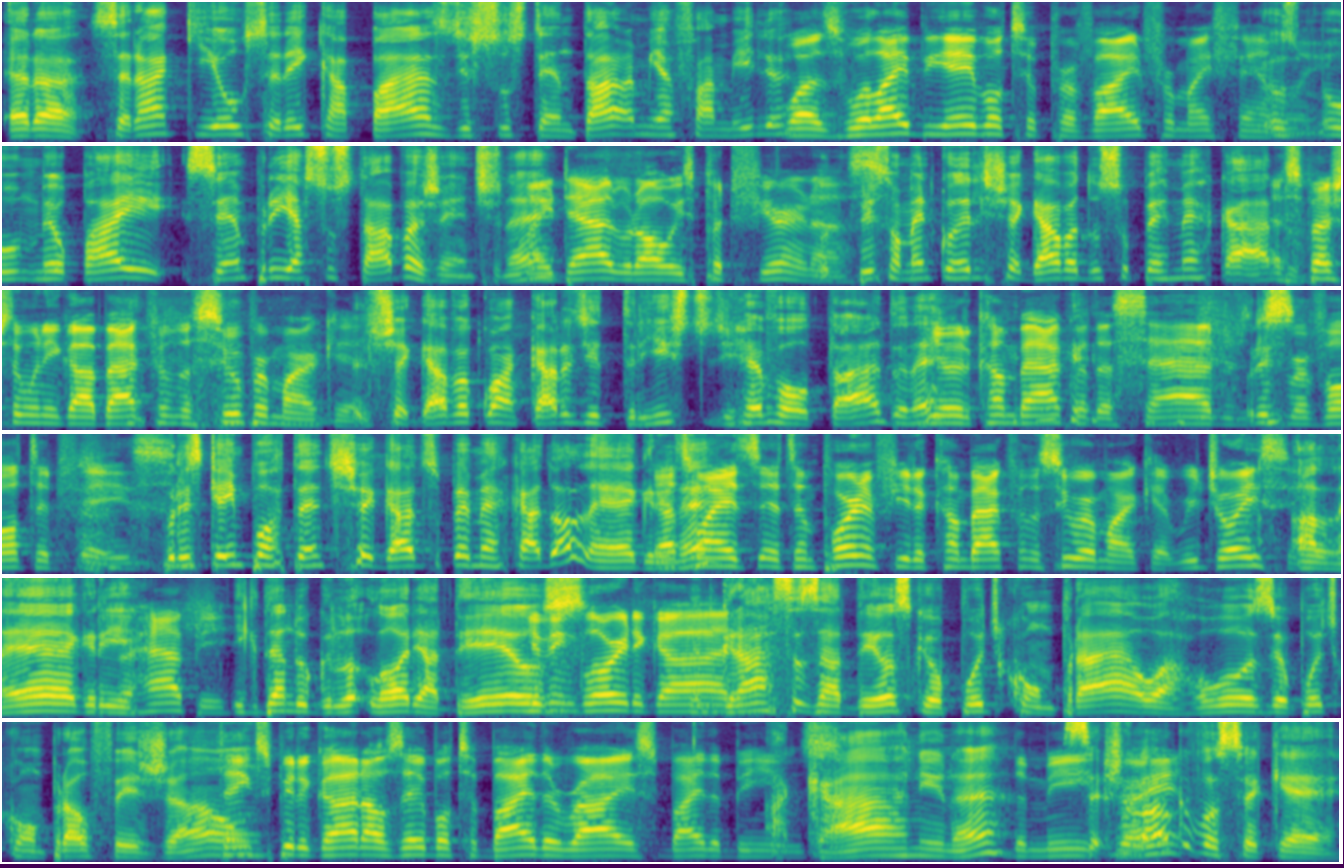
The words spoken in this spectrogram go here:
era: será que eu serei capaz de sustentar a minha família? was, will I be able to provide for my family? o meu pai sempre assustava a gente, My né? dad would always put fear in us, Principalmente quando ele chegava do supermercado. especially when he got back from the Ele supermarket. chegava com a cara de triste, de revoltado, né? He would come back with a sad, isso- revolted face. Por isso que é importante chegar do supermercado alegre, That's why né? it's, it's important for you to come back from the supermarket rejoicing, Alegre or happy, e dando glória a Deus. giving glory to dando God. Graças a Deus que eu pude comprar o arroz, eu pude comprar o feijão, Thanks be to God, I was able to buy the rice, buy the a beans, carne, né? the meat, Seja lá o right? que você quer.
